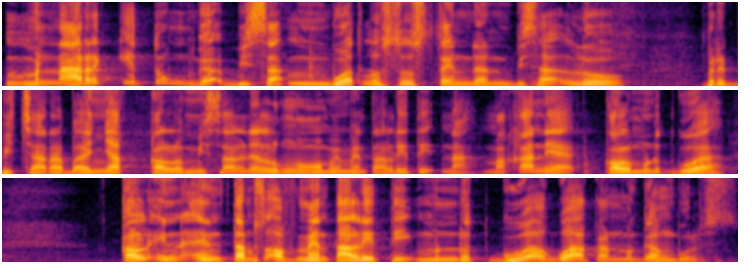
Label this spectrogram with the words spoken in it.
menarik itu nggak bisa membuat lu sustain dan bisa lu berbicara banyak kalau misalnya lu ngomongin mentality. Nah, makanya kalau menurut gua kalau in, in terms of mentality menurut gua gua akan megang Bulls.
